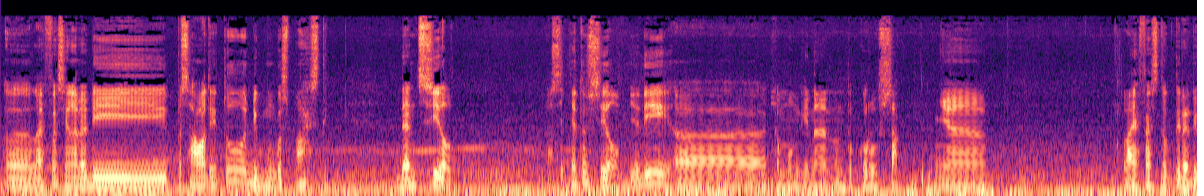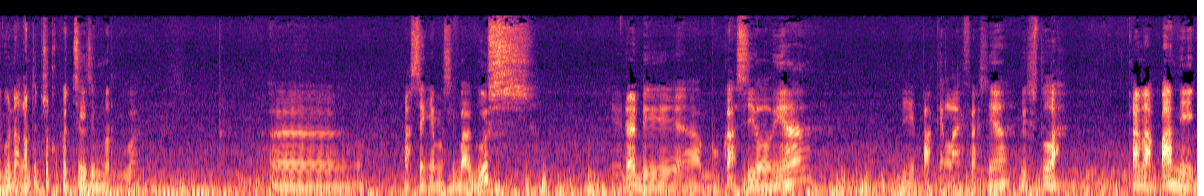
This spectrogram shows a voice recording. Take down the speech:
Eh, live vest yang ada di pesawat itu dibungkus plastik dan sealed. Plastiknya tuh sealed. Jadi eh, kemungkinan untuk rusaknya live vest untuk tidak digunakan tuh cukup kecil sih menurut gua. Eh, plastiknya masih bagus. Ya udah dibuka sealnya dipakai live vestnya di situlah karena panik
